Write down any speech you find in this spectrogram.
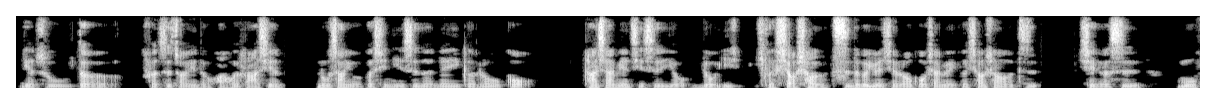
脸书的粉丝专业的话，会发现路上有个心理师的那一个 logo，它下面其实有有一一个小小的字，那个圆形 logo 下面有一个小小的字，写的是。Move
